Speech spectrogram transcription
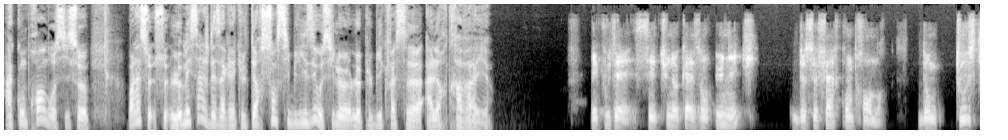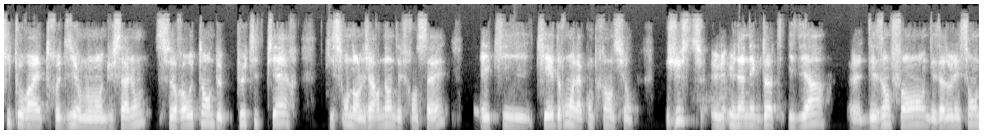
à comprendre aussi ce voilà ce, le message des agriculteurs, sensibiliser aussi le, public face euh, à leur travail. Écoutez, c'est une occasion unique de se faire comprendre. Donc tout ce qui pourra être dit au moment du salon sera autant de petites pierres qui seront dans le jardin des Français et qui, aideront à la compréhension. Juste une, anecdote, il y a euh, des enfants, des adolescents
